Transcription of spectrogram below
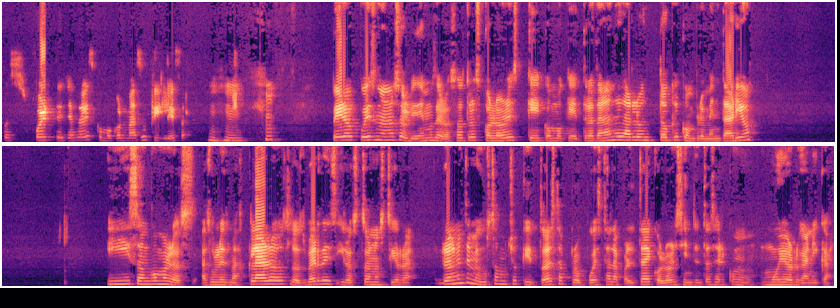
pues fuertes, ya sabes, como con más sutileza. Pero pues no nos olvidemos de los otros colores que como que tratarán de darle un toque complementario. Y son como los azules más claros, los verdes y los tonos tierra. Realmente me gusta mucho que toda esta propuesta, la paleta de colores, intenta ser como muy orgánica.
